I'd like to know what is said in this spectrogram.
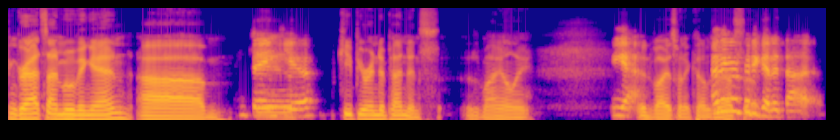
Excited. Congrats on moving in. Um, thank you. you. keep your independence is my only Yeah. advice when it comes to this. I think we're pretty good at that.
